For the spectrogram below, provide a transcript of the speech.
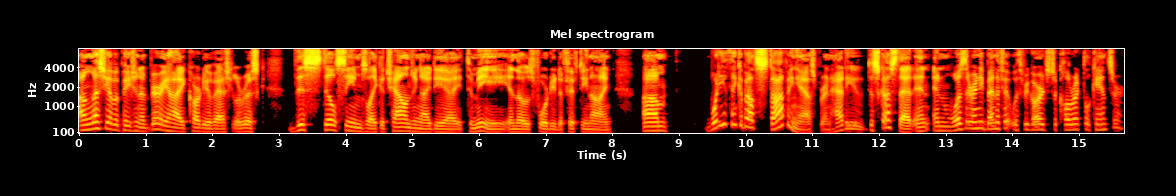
unless you have a patient at very high cardiovascular risk, this still seems like a challenging idea to me in those 40 to 59. Um, what do you think about stopping aspirin? How do you discuss that? And and was there any benefit with regards to colorectal cancer?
